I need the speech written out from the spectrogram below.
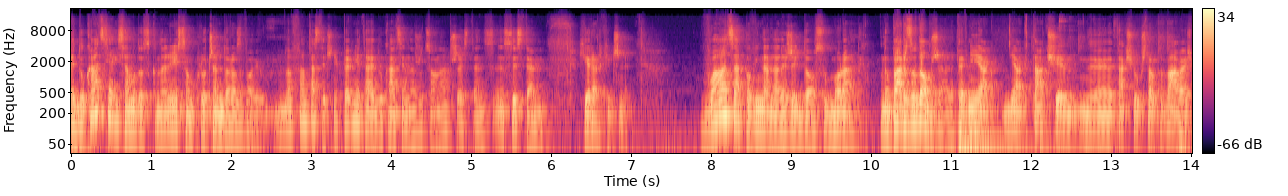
Edukacja i samodoskonalenie są kluczem do rozwoju. No fantastycznie. Pewnie ta edukacja narzucona przez ten system hierarchiczny. Władza powinna należeć do osób moralnych. No bardzo dobrze, ale pewnie jak, jak tak, się, e, tak się ukształtowałeś,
